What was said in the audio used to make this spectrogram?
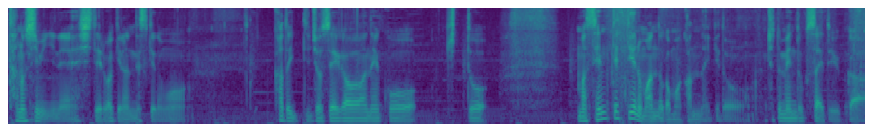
楽しみにねしてるわけなんですけどもかといって女性側はねこうきっとまあ先手っていうのもあんのかもわかんないけどちょっと面倒くさいというか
